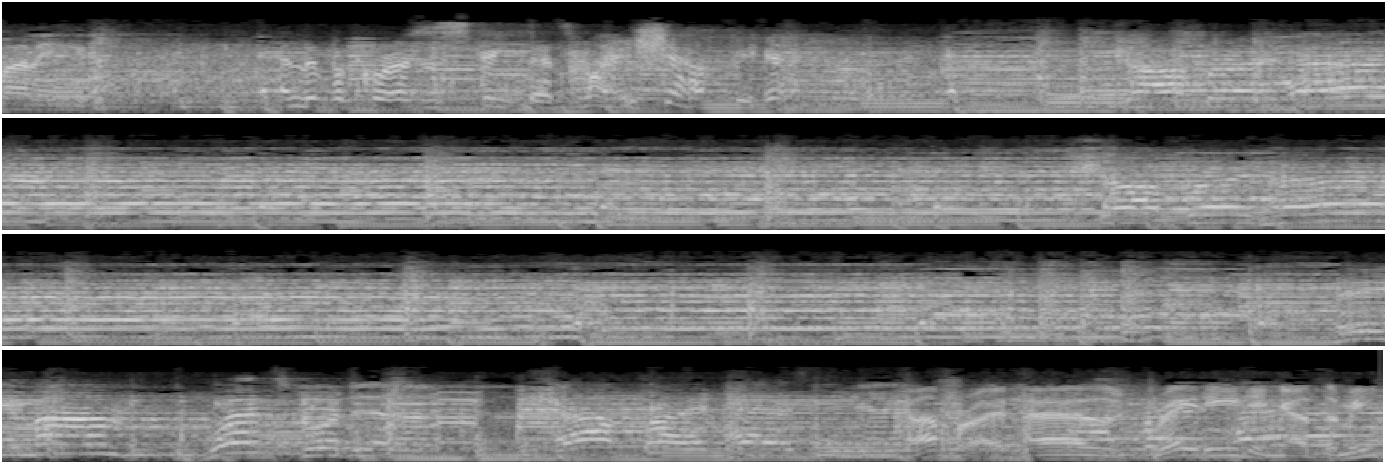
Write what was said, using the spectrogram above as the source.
money. I live across the street, that's why I shop here. Shop? ShopRite has. ShopRite has great eating at the meat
